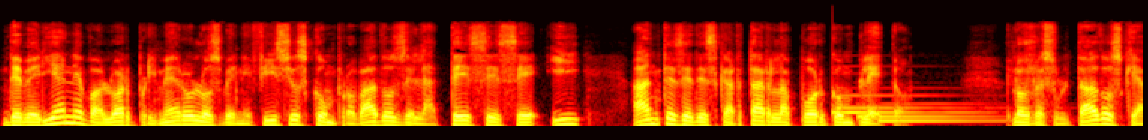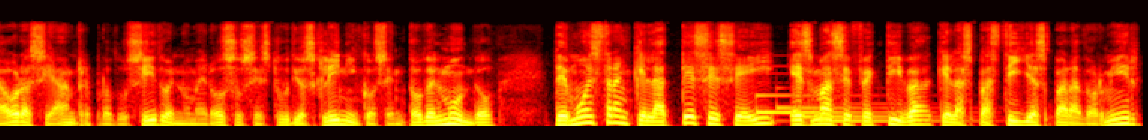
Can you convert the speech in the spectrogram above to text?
deberían evaluar primero los beneficios comprobados de la TCCI antes de descartarla por completo. Los resultados que ahora se han reproducido en numerosos estudios clínicos en todo el mundo demuestran que la TCCI es más efectiva que las pastillas para dormir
